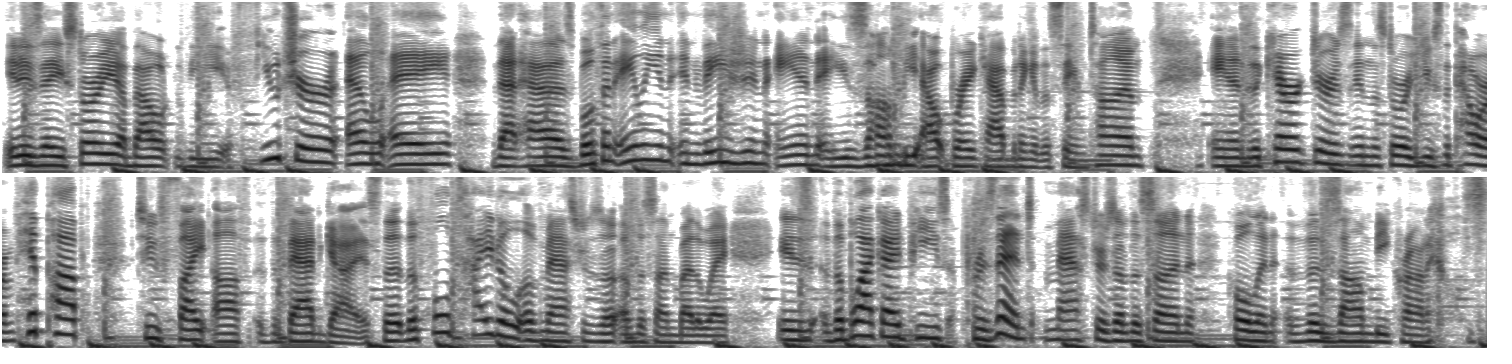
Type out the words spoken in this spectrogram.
It is a story about the future LA that has both an alien invasion and a zombie outbreak happening at the same time, and the characters in the story use the power of hip hop to fight off the bad guys. The the full title of Masters of the Sun, by the way, is The Black Eyed Peas Present Masters of the Sun: colon The Zombie Chronicles.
